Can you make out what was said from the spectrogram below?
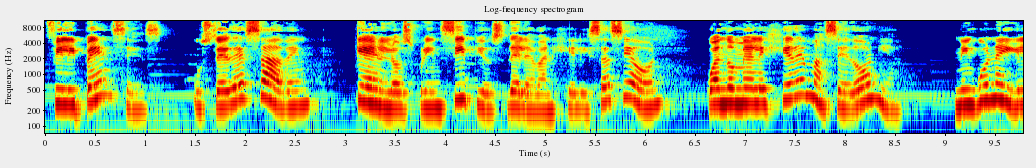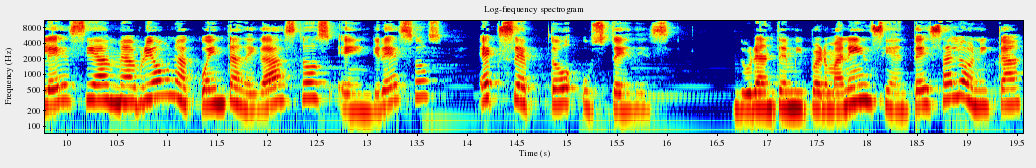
Filipenses, ustedes saben que en los principios de la evangelización, cuando me alejé de Macedonia, ninguna iglesia me abrió una cuenta de gastos e ingresos excepto ustedes. Durante mi permanencia en Tesalónica,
